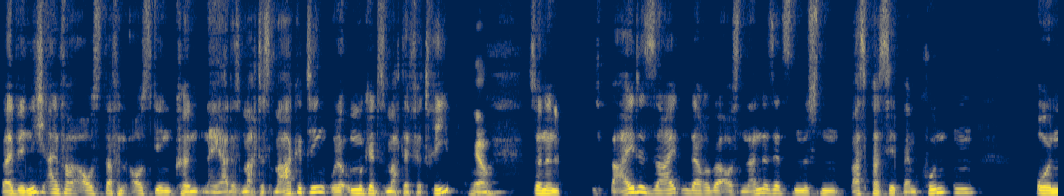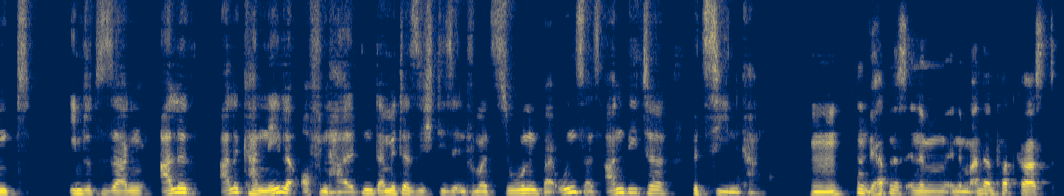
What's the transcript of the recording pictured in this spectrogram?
weil wir nicht einfach aus, davon ausgehen können, naja, das macht das Marketing oder umgekehrt, das macht der Vertrieb, ja. sondern beide Seiten darüber auseinandersetzen müssen, was passiert beim Kunden und ihm sozusagen alle alle Kanäle offen halten, damit er sich diese Informationen bei uns als Anbieter beziehen kann. Mhm. Wir hatten es in einem, in einem anderen Podcast,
